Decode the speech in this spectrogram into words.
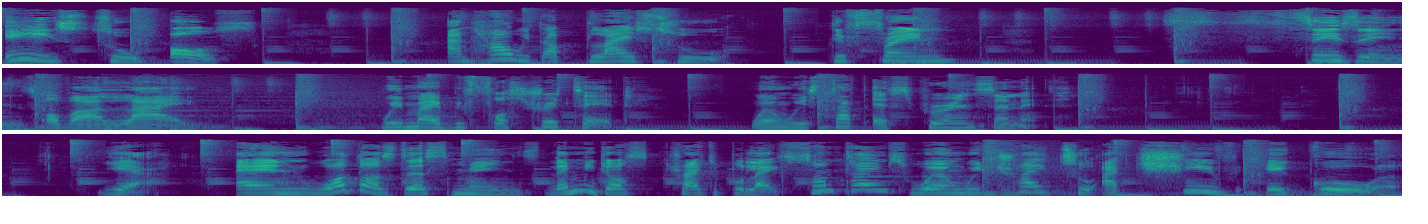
is to us and how it applies to different seasons of our life, we might be frustrated when we start experiencing it. Yeah. And what does this mean? Let me just try to put like sometimes when we try to achieve a goal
